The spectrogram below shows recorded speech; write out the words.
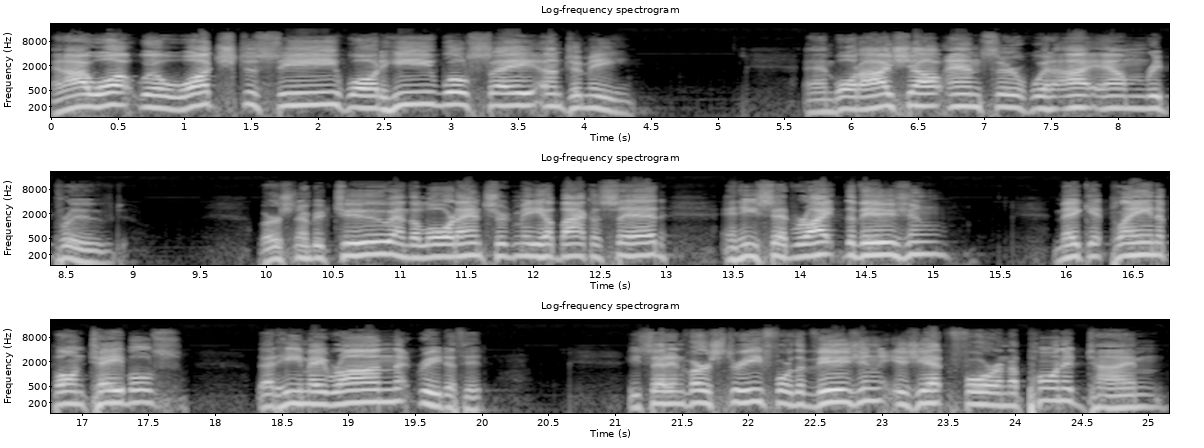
and I will watch to see what he will say unto me, and what I shall answer when I am reproved. Verse number two, and the Lord answered me, Habakkuk said, and he said, Write the vision, make it plain upon tables, that he may run that readeth it. He said in verse 3 For the vision is yet for an appointed time,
